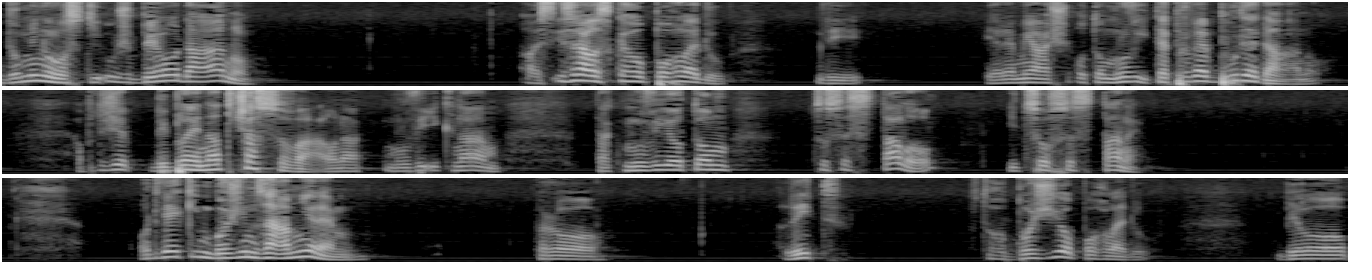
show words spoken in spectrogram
do minulosti už bylo dáno. Ale z izraelského pohledu, kdy Jeremiáš o tom mluví, teprve bude dáno. A protože Bible je nadčasová, ona mluví i k nám, tak mluví o tom, co se stalo i co se stane. Odvěkým božím záměrem pro lid z toho božího pohledu bylo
